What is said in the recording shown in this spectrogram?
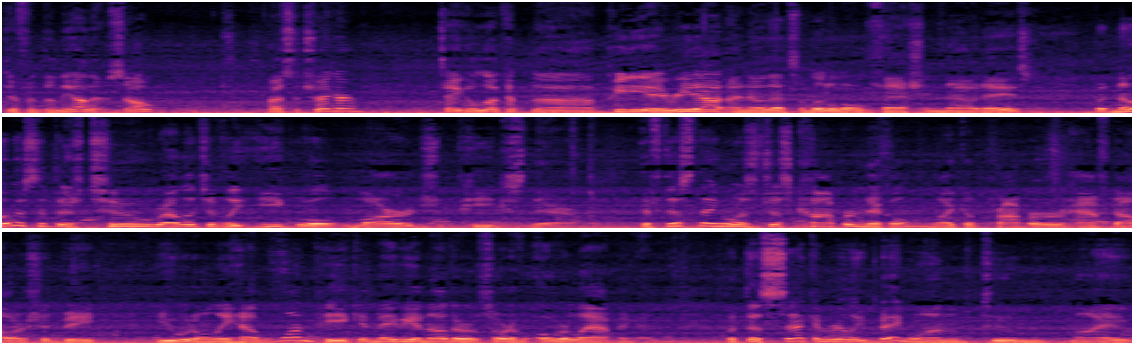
different than the others. So press the trigger, take a look at the PDA readout. I know that's a little old-fashioned nowadays, but notice that there's two relatively equal large peaks there. If this thing was just copper nickel, like a proper half dollar should be, you would only have one peak and maybe another sort of overlapping it. But this second really big one to my,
